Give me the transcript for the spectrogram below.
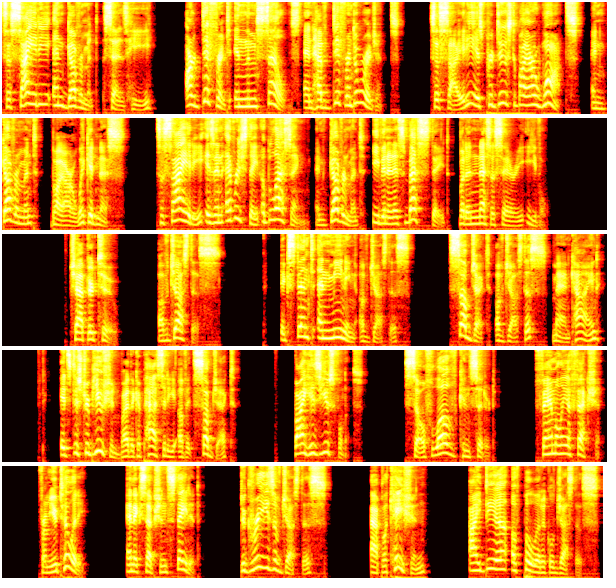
Society and government, says he, are different in themselves and have different origins. Society is produced by our wants, and government by our wickedness. Society is in every state a blessing, and government, even in its best state, but a necessary evil. Chapter 2 Of Justice. Extent and Meaning of Justice, Subject of Justice, Mankind, Its Distribution by the Capacity of its Subject, By His Usefulness, Self Love Considered, Family Affection, From Utility, an exception stated, degrees of justice, application, idea of political justice.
